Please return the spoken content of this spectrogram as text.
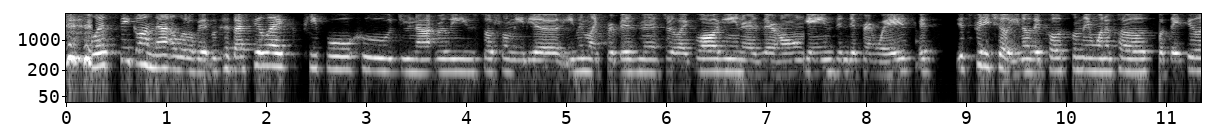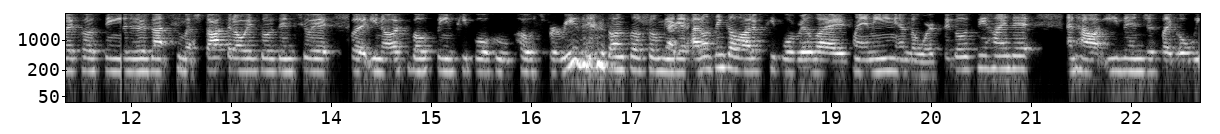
Let's speak on that a little bit because I feel like people who do not really use social media, even like for business or like blogging or their own gains in different ways, it's it's pretty chill. You know, they post when they want to post, what they feel like posting. There's not too much thought that always goes into it. But you know, us both being people who post for reasons on social media, I don't think a lot of people realize planning and the work that goes behind it and how even just like a week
